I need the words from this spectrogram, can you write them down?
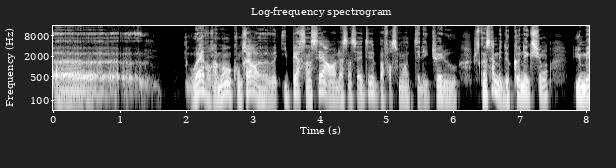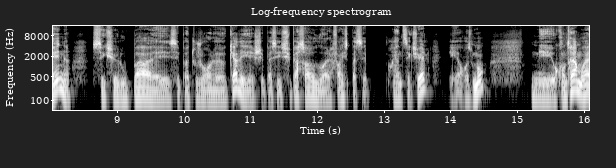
euh, Ouais, vraiment, au contraire, euh, hyper sincère. hein. La sincérité, pas forcément intellectuelle ou chose comme ça, mais de connexion humaine, sexuelle ou pas, et c'est pas toujours le cas. Et je sais pas, c'est super soirée où à la fin il se passait rien de sexuel, et heureusement. Mais au contraire, moi,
